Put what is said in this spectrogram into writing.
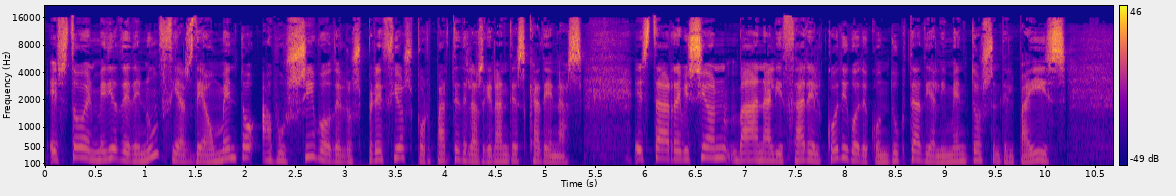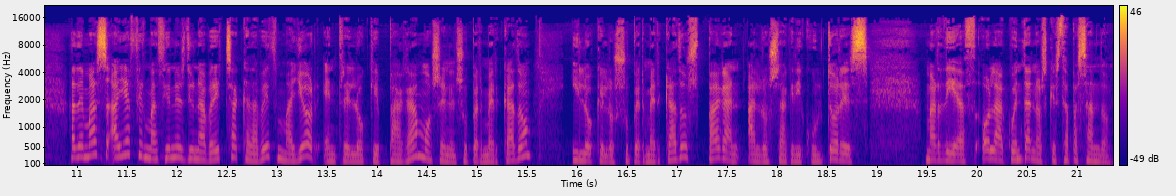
Esto en medio de denuncias de aumento abusivo de los precios por parte de las grandes cadenas. Esta revisión va a analizar el código de conducta de alimentos del país. Además, hay afirmaciones de una brecha cada vez mayor entre lo que pagamos en el supermercado y lo que los supermercados pagan a los agricultores. Mar Díaz, hola, cuéntanos qué está pasando.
